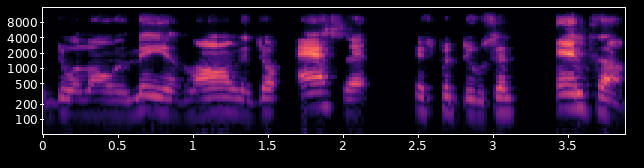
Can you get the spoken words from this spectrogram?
to do a loan with me as long as your asset is producing income.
